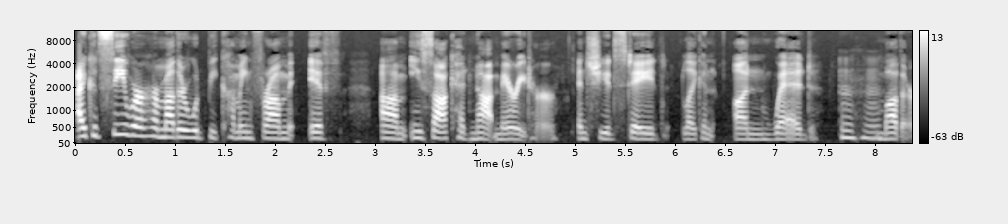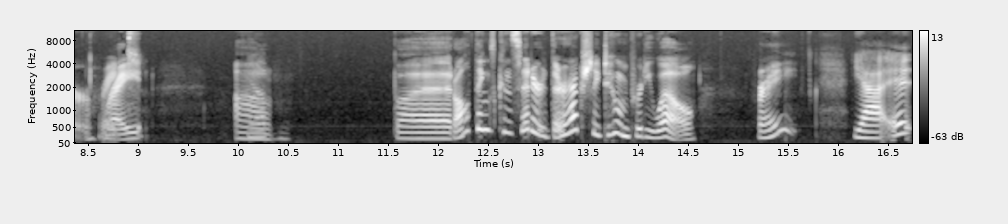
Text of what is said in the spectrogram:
I could see where her mother would be coming from if um, Isak had not married her and she had stayed like an unwed mother, Right. right? Um, But all things considered, they're actually doing pretty well. right Yeah, it.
